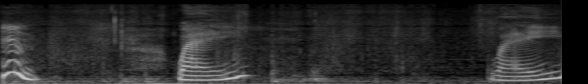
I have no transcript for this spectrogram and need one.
嗯，喂，喂，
